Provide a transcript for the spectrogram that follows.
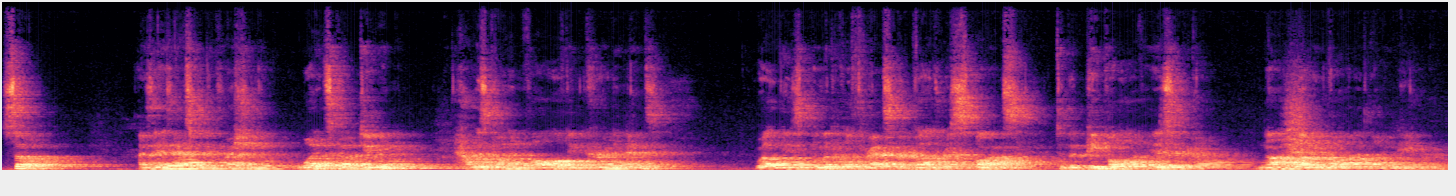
So, Isaiah is asking the question what is God doing? How is God involved in current events? Well, these political threats are God's response to the people of Israel, not loving God and loving neighbor.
